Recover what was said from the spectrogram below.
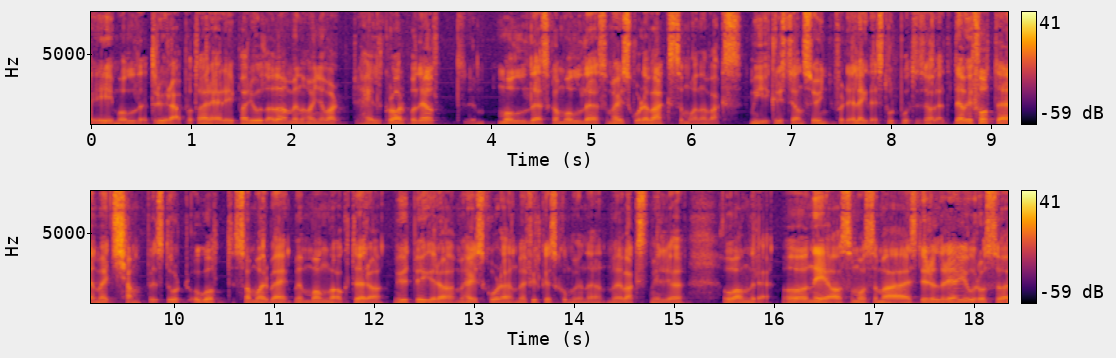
i Molde, tror jeg, på dette i perioder, da, men han har vært helt klar på det. at Molde skal Molde som høyskole vokse, så må den vokse mye i Kristiansund, for det ligger det et stort potensial Det har vi fått til med et kjempestort og godt samarbeid med mange aktører. Med utbyggere, med høyskolen, med fylkeskommunen, med vekstmiljø og andre. Og NEA, som også er styreleder, gjorde også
